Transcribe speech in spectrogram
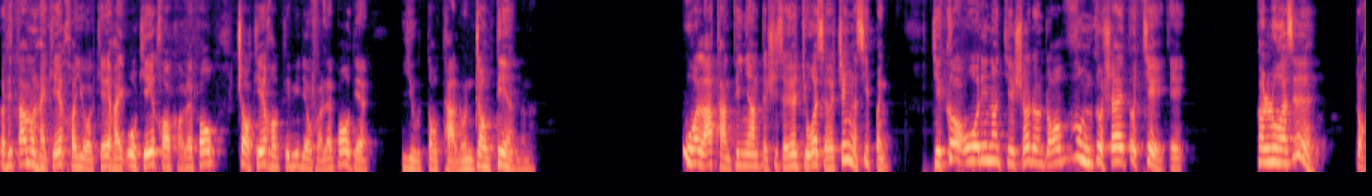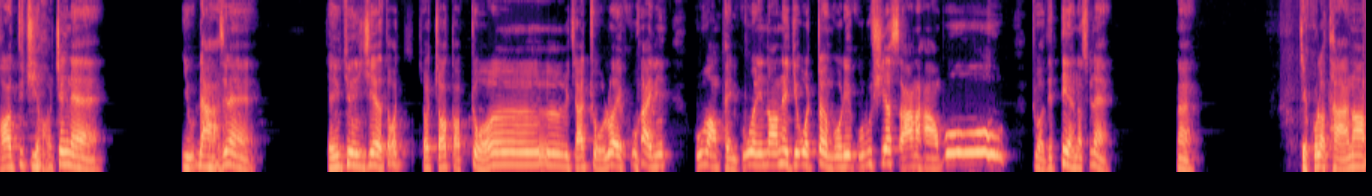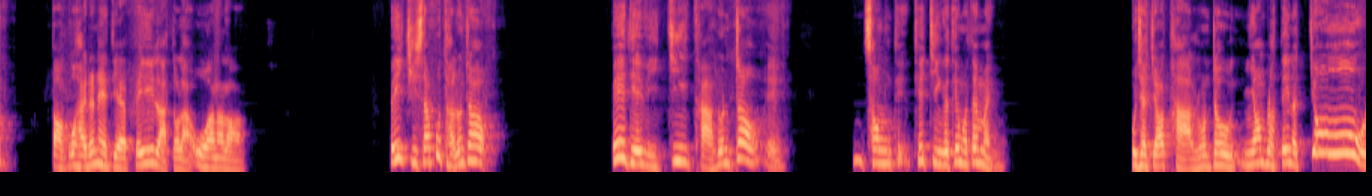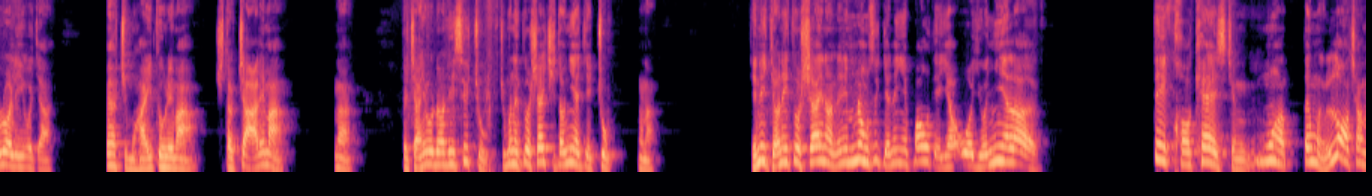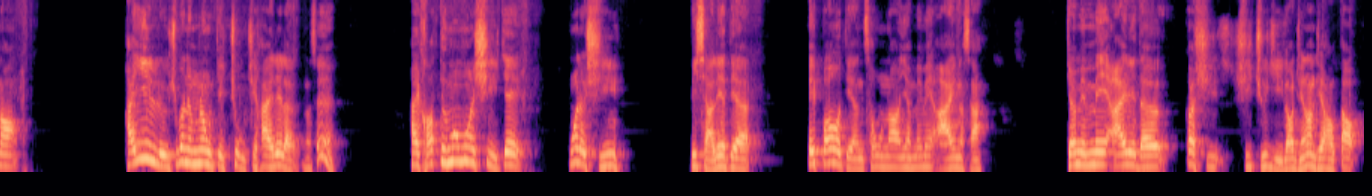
Rồi thì ta mình hay kia khó yêu kia hay u kia khó gọi lại bao. Cho kia khó cái video gọi lại bao thì yêu tàu thả luôn đầu tiên u lá thản phi nhàn thì sẽ chúa sẽ chính là sĩ bệnh. Chỉ có u nó, chỉ sợ đơn đó vâng, sai, tôi chế chế lúa chứ? Cho họ, tôi chỉ họ chân nè. Yêu đà chứ nè. 大是呢。有chuyện gì đó cho cho tao chỗ chả chỗ rồi cú hay đi cú vàng phèn cú đi nó này chịu trần cú đi cú lúc xia xa nó hào bú chỗ thì tiền nó xí này à chỉ cú là thả nó tao cú hay đến này thì bây là tao là ua nó là bây chỉ sao bút thả luôn trâu bây thì vì chỉ thả luôn trâu xong thiết thiết chính cái thêm một tay mình 我家叫他龙州娘不了对了，叫我罗里我家，不要去么还多的嘛，去到家里嘛，那就家有到里是住，就不能多晒去到你家住，那。今天叫你多晒呢，你们弄是叫你包的要我有年了，对好开心，莫等门老强呢，还一路就不能弄给住去海里了，那是，还好对默默洗的，我了洗。 bisa lihat bị people tiền trong nó nhà mẹ mẹ ai nó sa cho mẹ mẹ ai đi đâu, có sự sự chú gì lo tiền làm tiền học đạo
